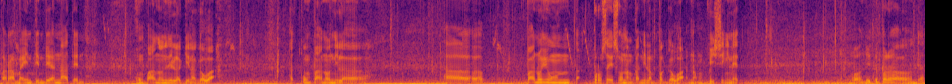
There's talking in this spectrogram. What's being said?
para maintindihan natin kung paano nila ginagawa at kung paano nila ah, paano yung proseso ng kanilang paggawa ng fishing net. Oh, dito para oh, yan.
